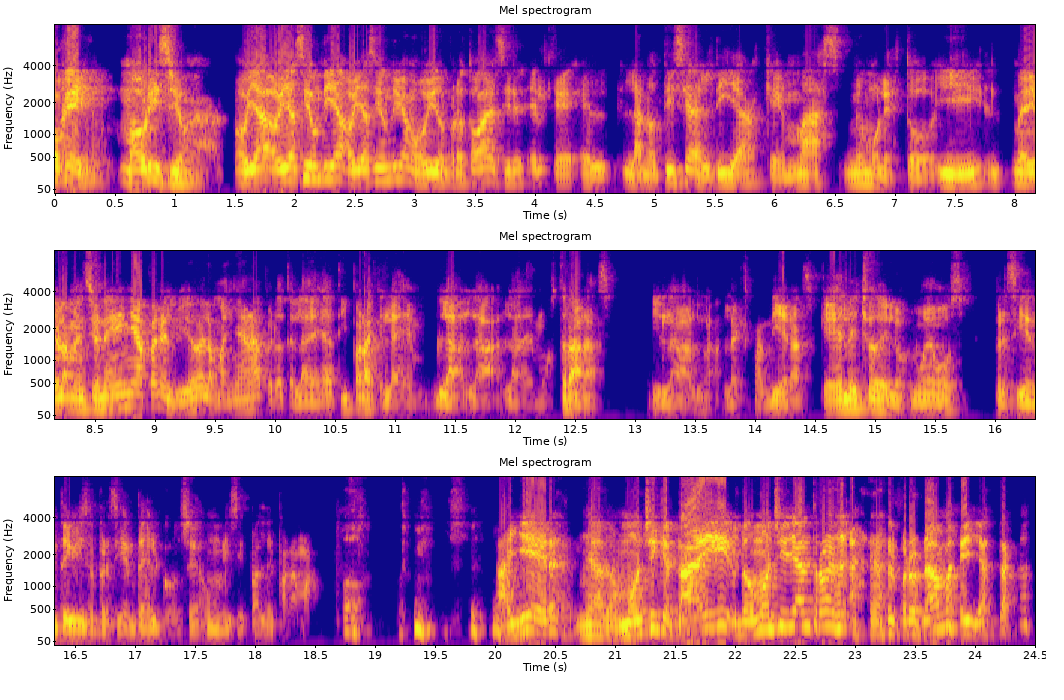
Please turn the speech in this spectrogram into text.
Ok, Mauricio, hoy ha, hoy ha, sido un día, hoy ha sido un día movido, pero te voy a decir el que, el, la noticia del día que más me molestó y medio la mencioné en ñapa en el video de la mañana, pero te la dejé a ti para que la, la, la, demostraras y la, la, expandieras, que es el hecho de los nuevos presidentes y vicepresidentes del Consejo Municipal de Panamá. Oh. Ayer, mira, Don Monchi que está ahí, Don Monchi ya entró al programa y ya está.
